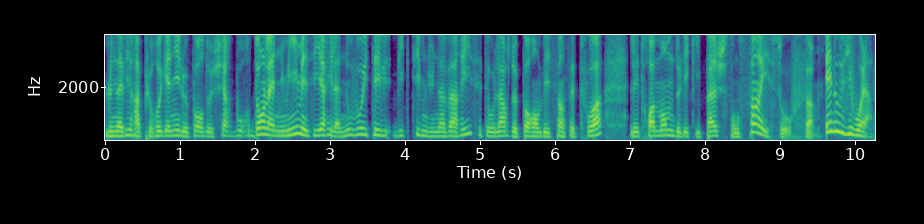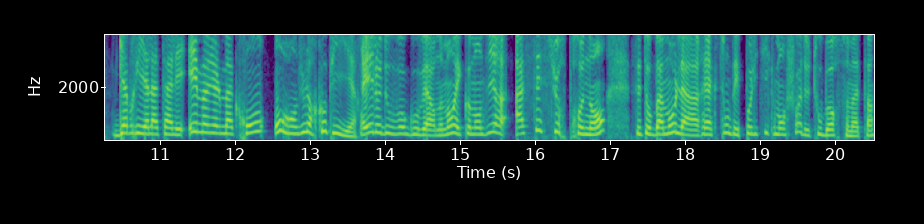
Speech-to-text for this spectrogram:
Le navire a pu regagner le port de Cherbourg dans la nuit, mais hier, il a nouveau été victime d'une avarie. C'était au large de Port-en-Bessin cette fois. Les trois membres de l'équipage sont sains et saufs. Et nous y voilà. Gabriel Attal et Emmanuel Macron ont rendu leur copie hier. Et le nouveau gouvernement est, comment dire, assez surprenant. C'est au bas mot la réaction des politiques manchois de tous bords ce matin.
